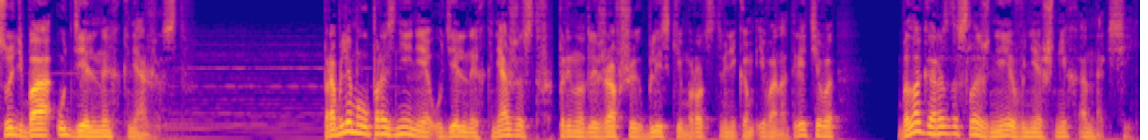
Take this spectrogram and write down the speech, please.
Судьба удельных княжеств Проблема упразднения удельных княжеств, принадлежавших близким родственникам Ивана III, была гораздо сложнее внешних аннексий.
